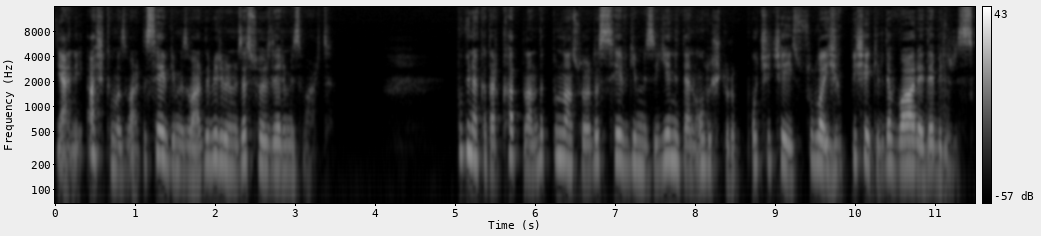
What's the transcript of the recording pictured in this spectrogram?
Yani aşkımız vardı, sevgimiz vardı, birbirimize sözlerimiz vardı. Bugüne kadar katlandık. Bundan sonra da sevgimizi yeniden oluşturup o çiçeği sulayıp bir şekilde var edebiliriz.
